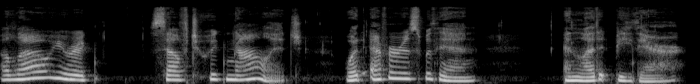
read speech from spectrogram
Allow yourself to acknowledge whatever is within and let it be there.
